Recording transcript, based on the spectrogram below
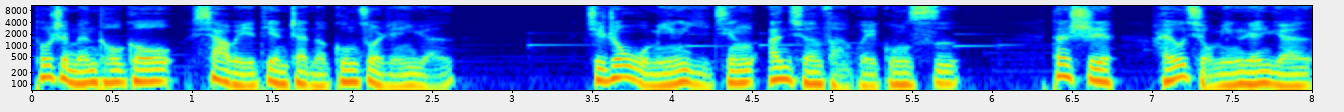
都是门头沟下围电站的工作人员，其中五名已经安全返回公司，但是还有九名人员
